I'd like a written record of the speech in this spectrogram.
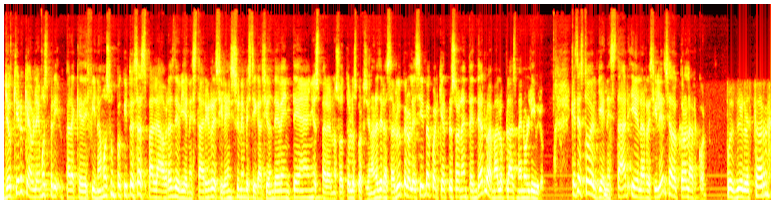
Yo quiero que hablemos para que definamos un poquito esas palabras de bienestar y resiliencia. Es una investigación de 20 años para nosotros los profesionales de la salud, pero le sirve a cualquier persona entenderlo. Además lo plasma en un libro. ¿Qué es esto del bienestar y de la resiliencia, doctor Alarcón? Pues bienestar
